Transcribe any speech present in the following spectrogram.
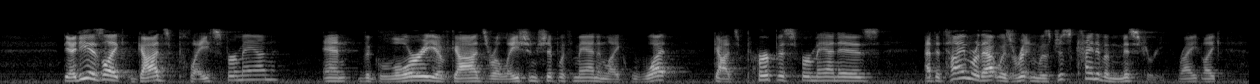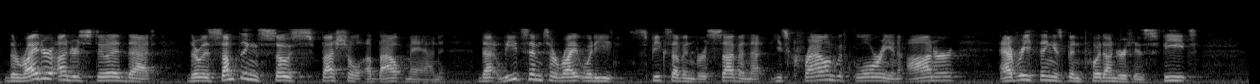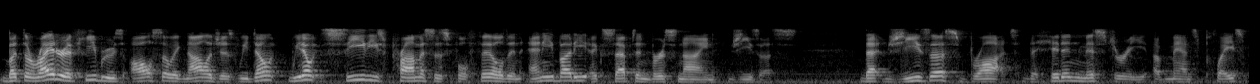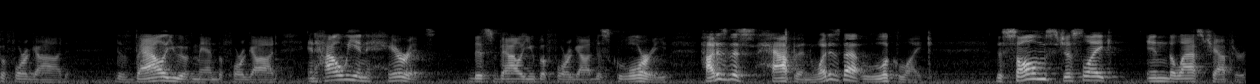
The idea is like God's place for man and the glory of God's relationship with man and like what God's purpose for man is. At the time where that was written was just kind of a mystery, right? Like the writer understood that there was something so special about man that leads him to write what he speaks of in verse 7 that he's crowned with glory and honor. Everything has been put under his feet. But the writer of Hebrews also acknowledges we don't, we don't see these promises fulfilled in anybody except in verse 9, Jesus. That Jesus brought the hidden mystery of man's place before God, the value of man before God, and how we inherit this value before God, this glory. How does this happen? What does that look like? The Psalms, just like in the last chapter,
